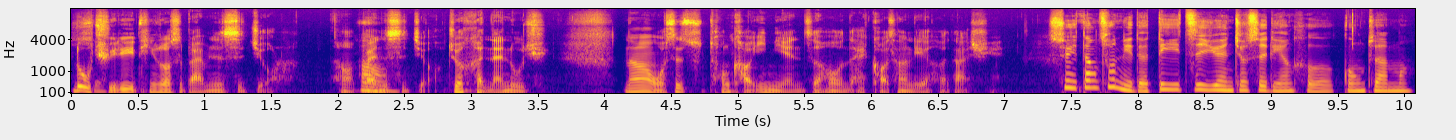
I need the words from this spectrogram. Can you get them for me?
录取率听说是百分之十九了，好百分之十九就很难录取。那我是重考一年之后才考上联合大学。所以当初你的第一志愿就是联合工专吗？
